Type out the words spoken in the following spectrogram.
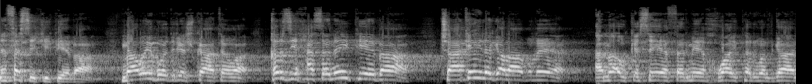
نەفەسێکی پێ با، ماوەی بۆ درێژ بکاتەوە، قەرزی حەسەنەی پێ با، چاکەی لەگەڵا بڵێ، ئەمە ئەو کەسەیە فەرمێ خوای پەروەردگار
